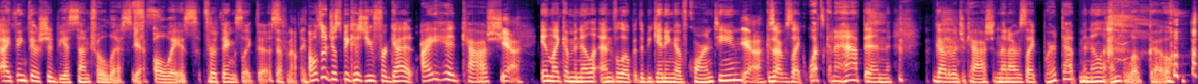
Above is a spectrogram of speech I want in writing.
I think there should be a central list Yes. always for things like this. Definitely. Also, just because you forget, I hid cash Yeah. in like a manila envelope at the beginning of quarantine. Yeah. Because I was like, what's going to happen? Got a bunch of cash. And then I was like, where'd that manila envelope go?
